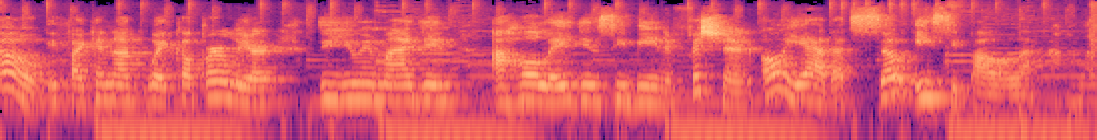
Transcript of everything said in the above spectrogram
Oh, if I cannot wake up earlier, do you imagine a whole agency being efficient? Oh, yeah, that's so easy, Paola. I'm like,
